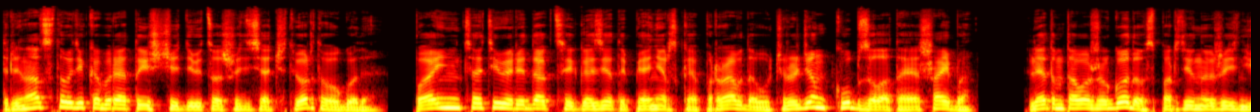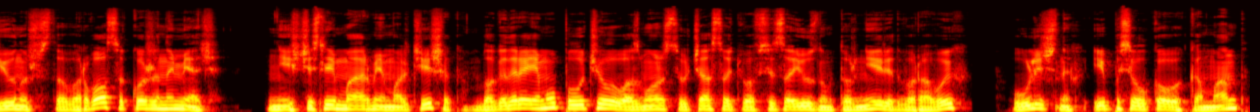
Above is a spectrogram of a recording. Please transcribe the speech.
13 декабря 1964 года по инициативе редакции газеты «Пионерская правда» учрежден клуб «Золотая шайба». Летом того же года в спортивную жизнь юношества ворвался кожаный мяч, Неисчислимая армия мальчишек благодаря ему получила возможность участвовать во всесоюзном турнире дворовых, уличных и поселковых команд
